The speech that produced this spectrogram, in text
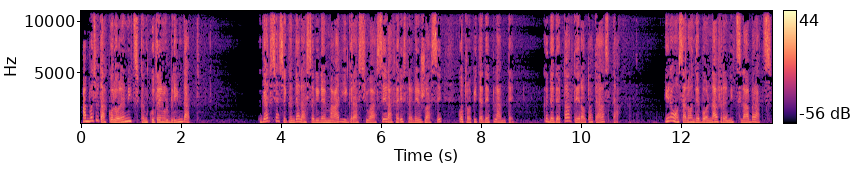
Am văzut acolo răniți când cu trenul blindat. Garcia se gândea la sălile mari, grasioase, la ferestrele joase, cotropite de plante. Cât de departe erau toate astea? Era un salon de bolnavi răniți la braț.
